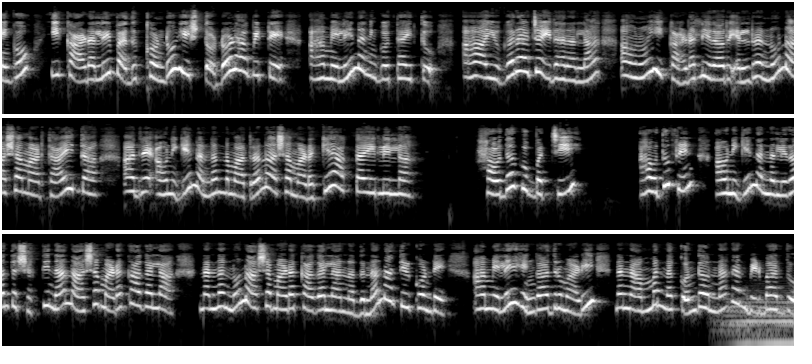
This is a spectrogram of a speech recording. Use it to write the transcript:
ನಾನೀಗೂ ಈ ಕಾಡಲ್ಲಿ ಬದುಕೊಂಡು ಇಷ್ಟು ದೊಡ್ಡೋಳಾಗ್ಬಿಟ್ಟೆ ಆಮೇಲೆ ನನಗೆ ಗೊತ್ತಾಯ್ತು. ಆ ಯುಗರಾಜ ಇದಾರಲ್ಲ, ಅವನು ಈ ಕಾಡಲ್ಲಿ ಇರೋರು ಎಲ್ಲರನ್ನೂ ನಾಶ ಮಾಡ್ತಾ ಇದ್ದ. ಆದ್ರೆ ಅವನಿಗೆ ನನ್ನನ್ನು ಮಾತ್ರ ನಾಶ ಮಾಡಕ್ಕೆ ಆಗ್ತಾ ಇರ್ಲಿಲ್ಲ. ಹೌದಾ ಗುಬ್ಬಚ್ಚಿ? ಹೌದು ಫ್ರೆಂಡ್, ಅವನಿಗೆ ನನ್ನಲ್ಲಿರೋಂಥ ಶಕ್ತಿನ ನಾಶ ಮಾಡಕ್ಕಾಗಲ್ಲ. ನನ್ನನ್ನು ನಾಶ ಮಾಡಕ್ಕಾಗಲ್ಲ ಅನ್ನೋದನ್ನ ನಾನು ತಿಳ್ಕೊಂಡೆ. ಆಮೇಲೆ ಹೆಂಗಾದ್ರೂ ಮಾಡಿ ನನ್ನ ಅಮ್ಮನ್ನ ಕೊಂದವನ್ನ ನಾನು ಬಿಡಬಾರ್ದು.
